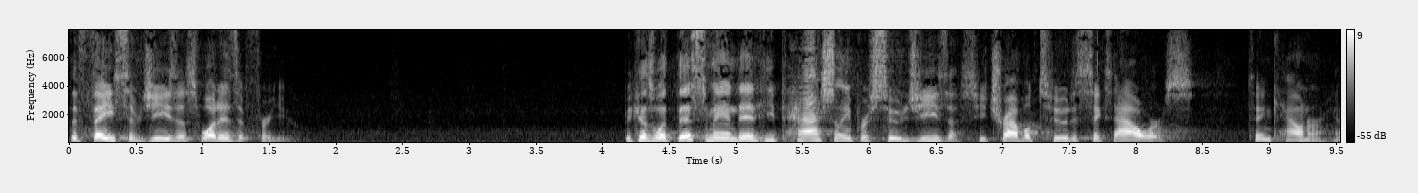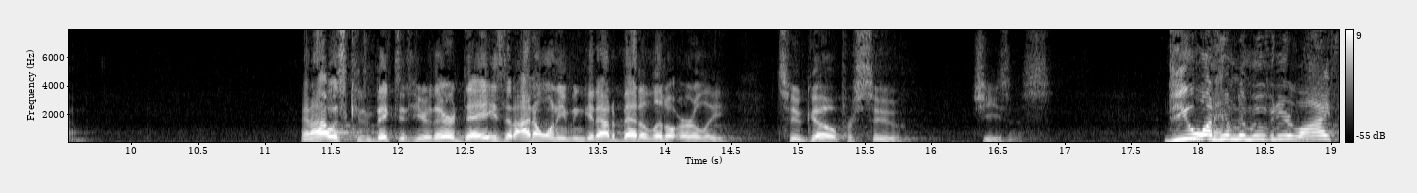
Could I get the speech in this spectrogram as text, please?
the face of Jesus. What is it for you? Because what this man did, he passionately pursued Jesus. He traveled two to six hours to encounter him. And I was convicted here. There are days that I don't want to even get out of bed a little early to go pursue Jesus. Do you want him to move in your life?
